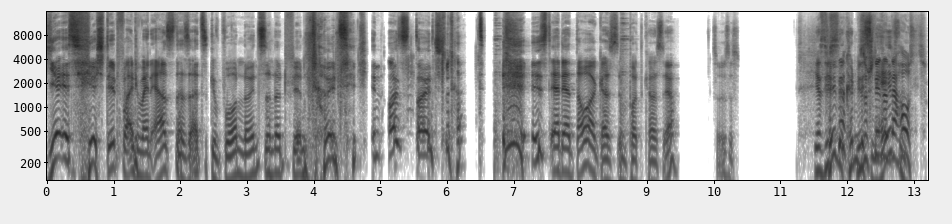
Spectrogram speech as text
Hier ist, hier steht vor allem mein erster Satz, geboren 1994 in Ostdeutschland. Ist er der Dauergast im Podcast, ja? So ist es. Ja, siehst du, wieso steht da der. Host?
